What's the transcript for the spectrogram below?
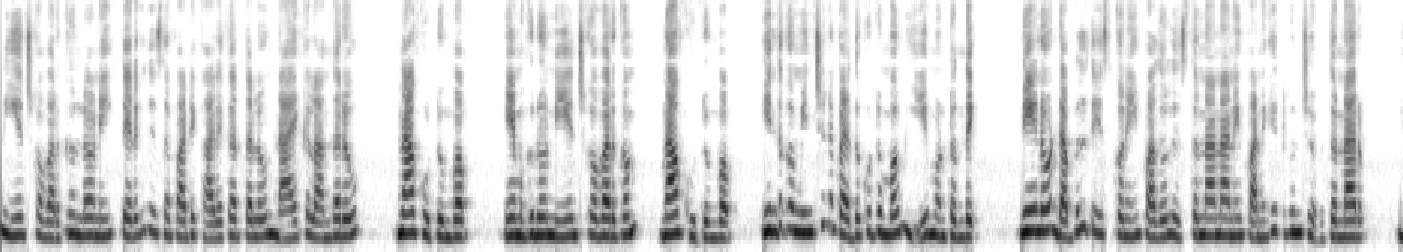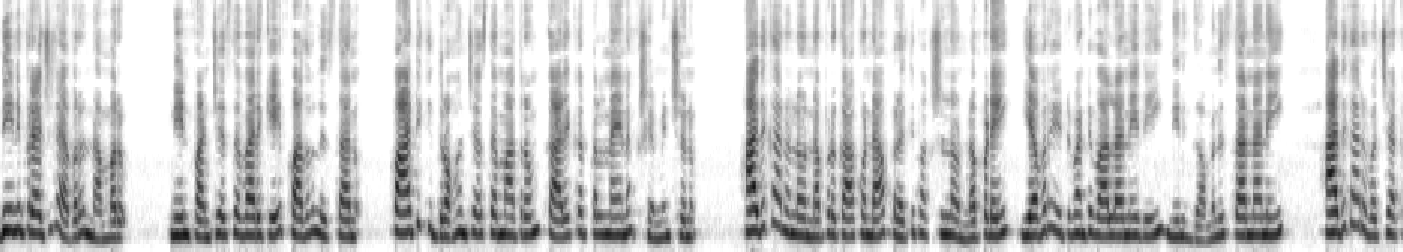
నియోజకవర్గంలోని తెలుగుదేశం పార్టీ కార్యకర్తలు నాయకులందరూ నా కుటుంబం. ఎముగును నియోజకవర్గం? నా కుటుంబం. ఇందుకు మించిన పెద్ద కుటుంబం ఏముంటుంది? నేను డబ్బులు తీసుకుని పదవులు ఇస్తున్నానని పనిగెట్టుకుని చెబుతున్నారు. దీని ప్రజలు ఎవరు నమ్మరు. నేను పనిచేసే వారికే పదవులు ఇస్తాను. పార్టీకి ద్రోహం చేస్తే మాత్రం కార్యకర్తలనైనా క్షమించను. అధికారంలో ఉన్నప్పుడు కాకుండా ప్రతిపక్షంలో ఉన్నప్పుడే ఎవరు ఎటువంటి వాళ్ళనేది నేను గమనిస్తానని అధికారం వచ్చాక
